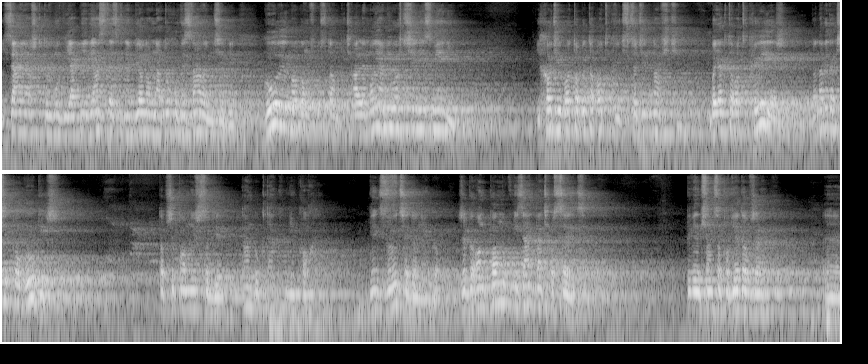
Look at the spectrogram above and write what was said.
Izajasz, który mówi, jak niewiastę zgnębioną na duchu wyzwałem Ciebie. Góry mogą ustąpić, ale moja miłość się nie zmieni. I chodzi o to, by to odkryć w codzienności. Bo jak to odkryjesz, to nawet jak się pogubisz, to przypomnisz sobie, Pan Bóg tak mnie kocha, więc wrócę do Niego, żeby On pomógł mi zadbać o serce. Pewien ksiądz opowiadał, że e,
